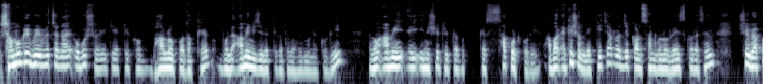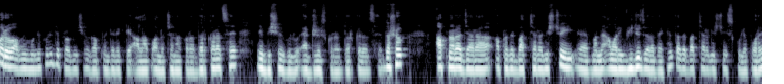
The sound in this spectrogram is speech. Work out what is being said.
সামগ্রিক বিবেচনায় অবশ্যই এটি একটি খুব ভালো পদক্ষেপ বলে আমি নিজে ব্যক্তিগতভাবে মনে করি। এবং আমি এই ইনিশিয়েটিভটাকে সাপোর্ট করি। আবার একই সঙ্গে টিচাররা যে কনসার্নগুলো রেজ করেছেন, সে ব্যাপারেও আমি মনে করি যে প্রভিন্সিয়াল গভর্নমেন্টের একটি আলাপ আলোচনা করা দরকার আছে, এই বিষয়গুলো অ্যাড্রেস করার দরকার আছে। দর্শক, আপনারা যারা, আপনাদের বাচ্চারা নিশ্চয়ই মানে আমার এই ভিডিও যারা দেখেন, তাদের বাচ্চারা নিশ্চয়ই স্কুলে পড়ে।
